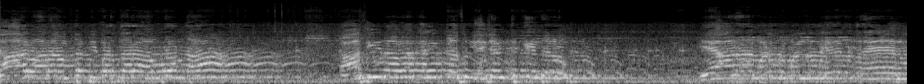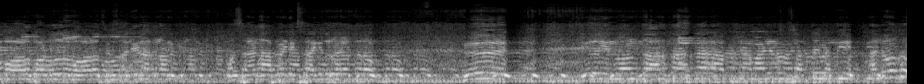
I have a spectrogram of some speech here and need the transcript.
ಯಾರು ಆರಾಮ್ ತಪ್ಪಿ ಬರ್ತಾರ ಅವರನ್ನ ಖಾಸಗಿ ದವಾಖಾನೆ ಕಳಿಸು ಏಜೆಂಟ್ ಕೇಂದ್ರಗಳು. ಯಾರ ಮಾಡಿದ್ರು ಬಂದ್ರೆ ಹೇಳ್ಬಿಟ್ರೆ ನೀವು ಬಹಳ ಬಡವರು ಬಹಳ ನಮ್ಗೆ ಸಣ್ಣ ಅಪೆಂಡಿಕ್ಸ್ ಆಗಿದ್ರು ಹೇಳ್ತಾರ ಇದು ಇನ್ನೊಂದು ಅರ್ಧ ತಾಸ್ನಾಗ ಆಪರೇಷನ್ ಮಾಡಿ ಸತ್ತ ವ್ಯಕ್ತಿ. ಅಲ್ಲಿ ಹೋಗು,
